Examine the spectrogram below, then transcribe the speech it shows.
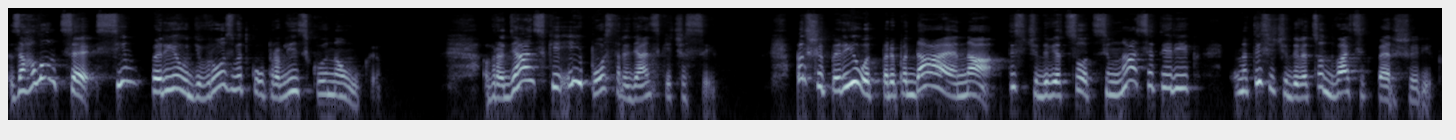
Загалом це сім періодів розвитку управлінської науки в радянські і пострадянські часи. Перший період перепадає на 1917 рік, на 1921 рік.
